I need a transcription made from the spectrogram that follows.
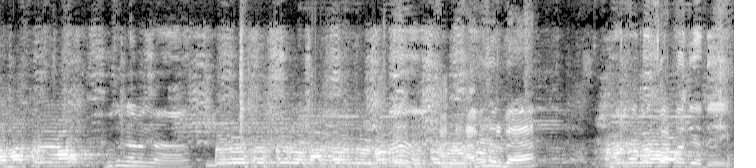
বুঝুন খাবেন না আমি তুলবে সেজন্য দিয়ে দিই।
